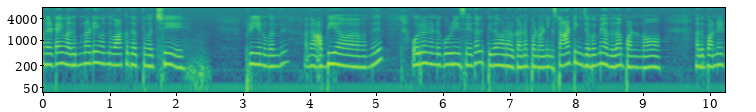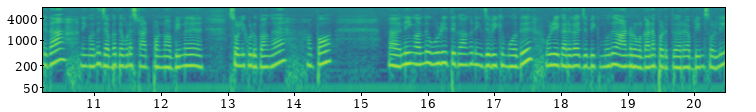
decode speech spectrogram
அந்த டைம் அதுக்கு முன்னாடியே வந்து வாக்குத்தத்தை வச்சு பிரியனுக்கு வந்து அதான் அபியா வந்து ஒரு எனக்கு ஊழியம் செய்தால் பிதாவானவர் கண பண்ணுவான் நீங்கள் ஸ்டார்டிங் ஜபமே அதை தான் பண்ணணும். அது பண்ணிட்டு தான் நீங்கள் வந்து ஜெபத்தை கூட ஸ்டார்ட் பண்ணணும் அப்படின்னு சொல்லி கொடுப்பாங்க. அப்போது நீங்கள் வந்து ஊழியத்துக்காக நீங்கள் ஜபிக்கும் போது ஊழியக்காரக்காக ஜபிக்கும் போது ஆண்டவர் உங்களுக்கு கனப்படுத்துவார் அப்படின்னு சொல்லி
